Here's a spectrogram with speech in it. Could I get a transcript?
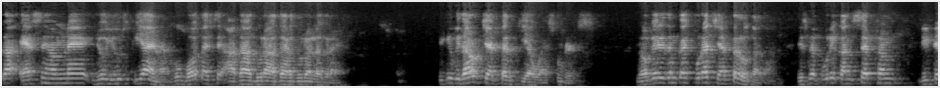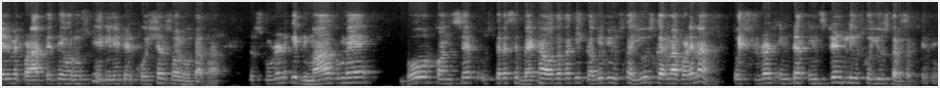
का ऐसे हमने जो यूज़ किया है ना वो बहुत ऐसे आधा अधूरा आधा अधूरा लग रहा है। क्योंकि विदाउट चैप्टर किया हुआ है स्टूडेंट्स लॉगरिदम का एक पूरा चैप्टर होता था जिसमें पूरे कंसेप्ट हम डिटेल में पढ़ाते थे और उसके रिलेटेड क्वेश्चन सॉल्व होता था। तो स्टूडेंट के दिमाग में वो कॉन्सेप्ट उस तरह से बैठा होता था कि कभी भी उसका यूज़ करना पड़े ना तो स्टूडेंट इंस्टेंटली उसको यूज़ कर सकते थे।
